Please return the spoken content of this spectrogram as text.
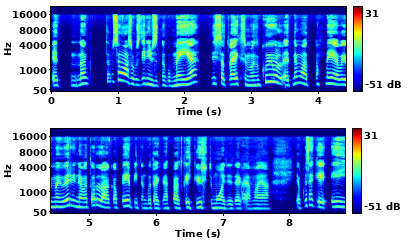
et nagu samasugused inimesed nagu meie, lihtsalt väiksemal kujul, et nemad, noh, meie võime ju erinevad olla, aga beebid on kuidagi, nad peavad kõike ühtemoodi tegema ja, ja kuidagi ei,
